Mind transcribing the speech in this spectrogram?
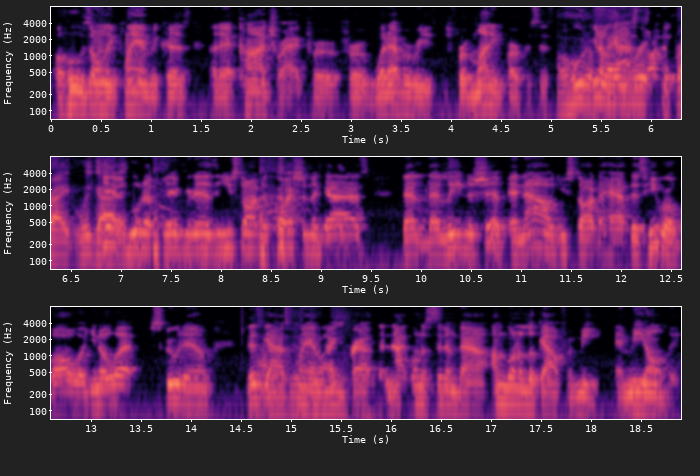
or who's only playing because of their contract for for whatever reason, for money purposes. Or who the You know, favorite? to- right, we got yeah, it. who the favorite is, and you start to question the guys that that leading the ship. And now you start to have this hero ball Well, you know what, screw them. This I'm guy's playing like me. crap. They're not going to sit him down. I'm going to look out for me and me only.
